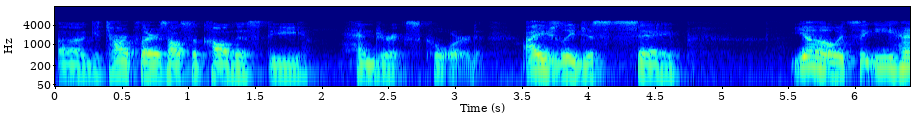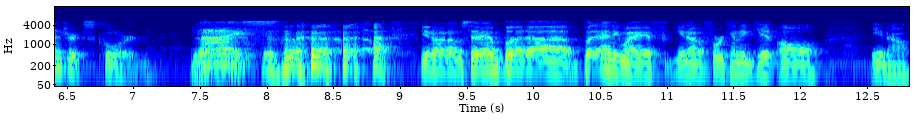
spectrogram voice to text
uh, guitar players also call this the Hendrix chord. I usually just say, yo, it's the E Hendrix chord. Nice. you know what I'm saying? But uh, but anyway, if you know if we're gonna get all you know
